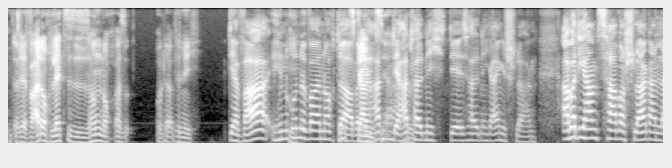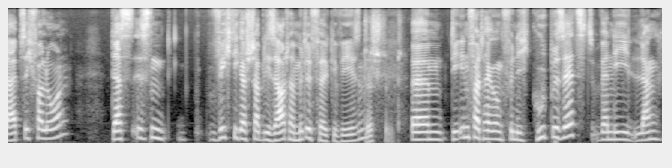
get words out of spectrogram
Der war doch letzte Saison noch, also, oder bin ich? der war, Hinrunde war er noch da, aber der ganz, hat, ja, der hat halt nicht, der ist halt nicht eingeschlagen. Aber die haben Xaver Schlager an Leipzig verloren. Das ist ein wichtiger Stabilisator im Mittelfeld gewesen. Das stimmt. Ähm, die Innenverteidigung finde ich gut besetzt, wenn die lang,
